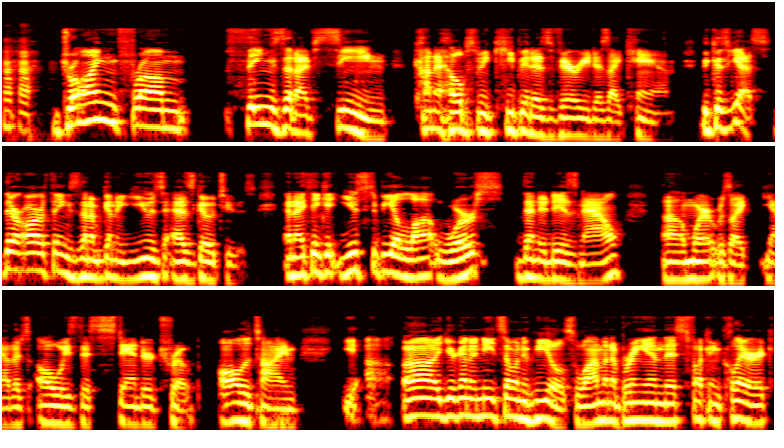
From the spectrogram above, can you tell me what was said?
Drawing from things that I've seen kind of helps me keep it as varied as I can. Because yes, there are things that I'm going to use as go-tos, and I think it used to be a lot worse than it is now um, where it was like, yeah, there's always this standard trope all the time. Yeah, uh, you're gonna need someone who heals. Well, I'm gonna bring in this fucking cleric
